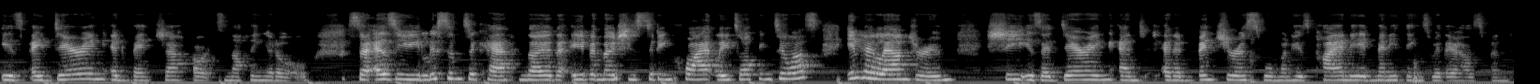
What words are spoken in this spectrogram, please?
is a daring adventure or it's nothing at all. So, as you listen to Kath, know that even though she's sitting quietly talking to us in her lounge room, she is a daring and an adventurous woman who's pioneered many things with her husband.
